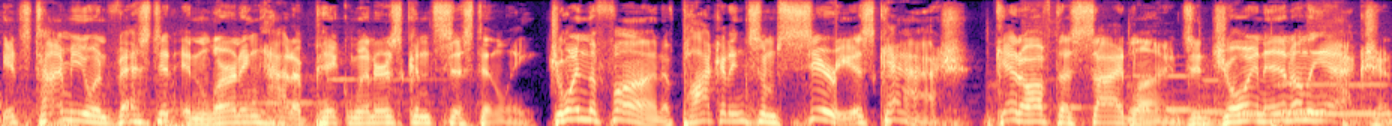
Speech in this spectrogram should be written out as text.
It's time you invested in learning how to pick winners consistently. Join the fun of pocketing some serious cash. Get off the sidelines and join in on the action.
